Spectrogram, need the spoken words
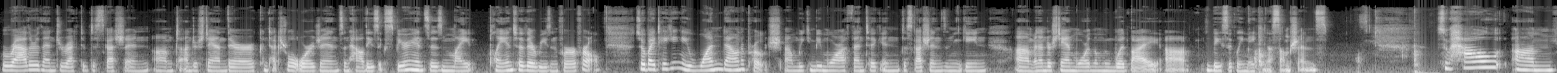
rather than directive discussion um, to understand their contextual origins and how these experiences might play into their reason for referral. So, by taking a one down approach, um, we can be more authentic in discussions and gain um, and understand more than we would by uh, basically making assumptions. So, how um,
